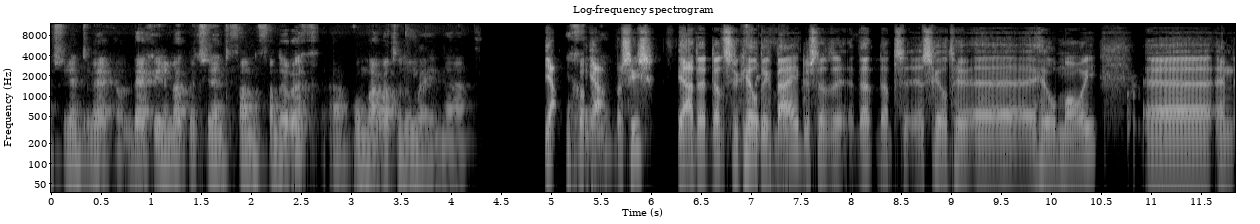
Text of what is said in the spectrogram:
studenten werken. Werken jullie dan ook met studenten van, van de rug, uh, om maar wat te noemen in, ja, in ja, precies. Ja, dat, dat is natuurlijk heel dichtbij, dus dat, dat, dat scheelt heel mooi. en,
